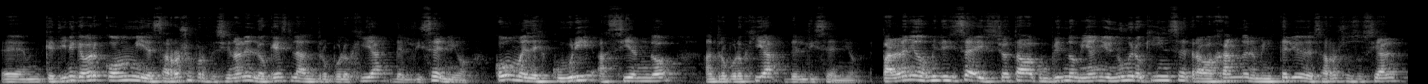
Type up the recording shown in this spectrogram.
eh, que tiene que ver con mi desarrollo profesional en lo que es la antropología del diseño. Cómo me descubrí haciendo antropología del diseño. Para el año 2016 yo estaba cumpliendo mi año número 15 trabajando en el Ministerio de Desarrollo Social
